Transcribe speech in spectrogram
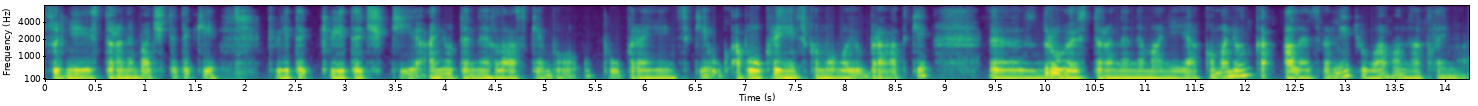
З однієї сторони, бачите, такі квіти, квіточки, анютини глазки або по-українськи, або українською мовою братки. Е, З другої сторони нема ніякого малюнка, але зверніть увагу на клеймо.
